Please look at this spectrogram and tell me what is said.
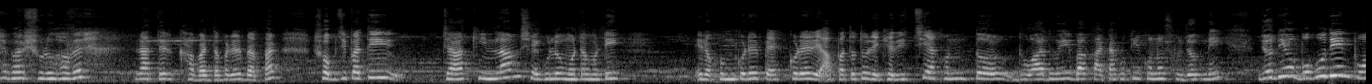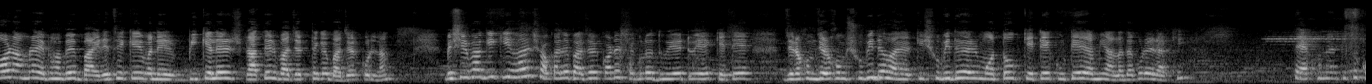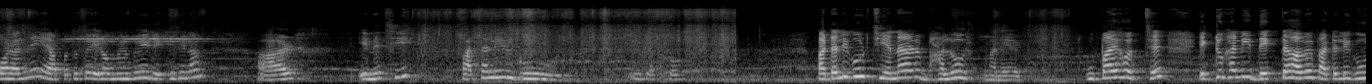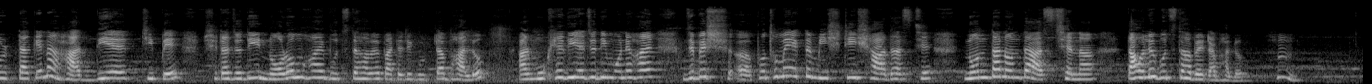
এবার শুরু হবে রাতের খাবার দাবারের ব্যাপার। সবজিপাতি যা কিনলাম সেগুলো মোটামুটি এরকম করে প্যাক করে আপাতত রেখে দিচ্ছি। এখন তো ধোয়াধুয়ি বা কাটাকুটির কোনো সুযোগ নেই। যদিও বহুদিন পর আমরা এভাবে বাইরে থেকে মানে বিকেলের রাতের বাজার থেকে বাজার করলাম। বেশিরভাগই কি হয়, সকালে বাজার করে, সেগুলো ধুয়ে টুয়ে কেটে যেরকম যেরকম সুবিধে হয় আর কি, সুবিধের মতো কেটে কুটে আমি আলাদা করে রাখি। তো এখন আর কিছু করার নেই, আপাতত এরমভাবেই রেখে দিলাম। আর এনেছি পাটালির গুড়। এই দেখো। পাটালি গুড় চেনার ভালো মানে উপায় হচ্ছে একটুখানি দেখতে হবে পাটালি গুড়টাকে না, হাত দিয়ে চিপে। সেটা যদি নরম হয়, বুঝতে হবে পাটালি গুড়টা ভালো। আর মুখে দিয়ে যদি মনে হয় যে বেশ প্রথমেই একটা মিষ্টি স্বাদ আসছে, নোনতা নোনতা আসছে না, তাহলে বুঝতে হবে এটা ভালো। হুম।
